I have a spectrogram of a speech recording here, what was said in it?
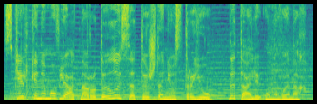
Скільки немовлят народилось за тиждень у стрию? Деталі у новинах. –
